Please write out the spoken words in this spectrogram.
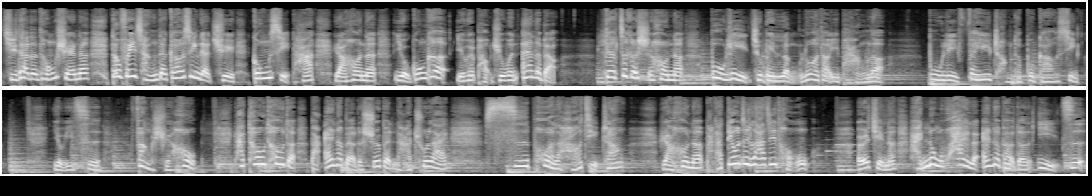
其他的同学呢都非常的高兴的去恭喜她。然后呢，有功课也会跑去问 Annabelle。那这个时候呢，布利就被冷落到一旁了。布利非常的不高兴。有一次放学后，他偷偷的把 Annabelle 的书本拿出来，撕破了好几张，然后呢，把它丢进垃圾桶，而且呢，还弄坏了 Annabelle 的椅子。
